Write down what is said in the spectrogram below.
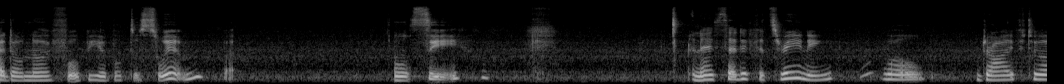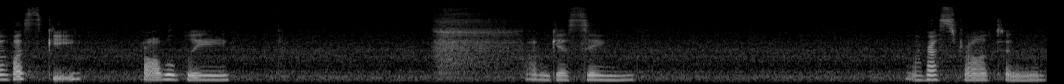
I don't know if we'll be able to swim, but we'll see. And I said, if it's raining, we'll drive to a husky. Probably, I'm guessing, a restaurant and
